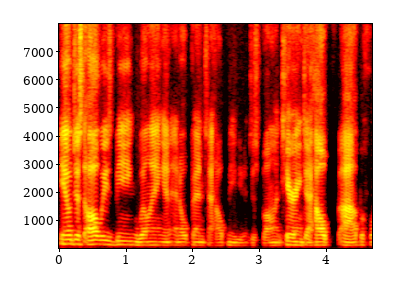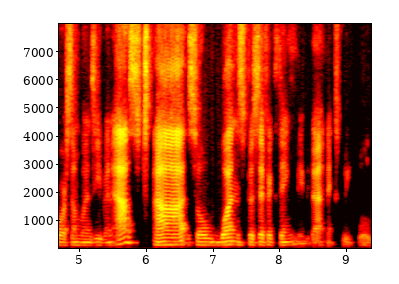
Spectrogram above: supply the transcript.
you know just always being willing and, and open to help maybe even just volunteering to help uh, before someone's even asked. Uh, so one specific thing maybe that next week we'll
